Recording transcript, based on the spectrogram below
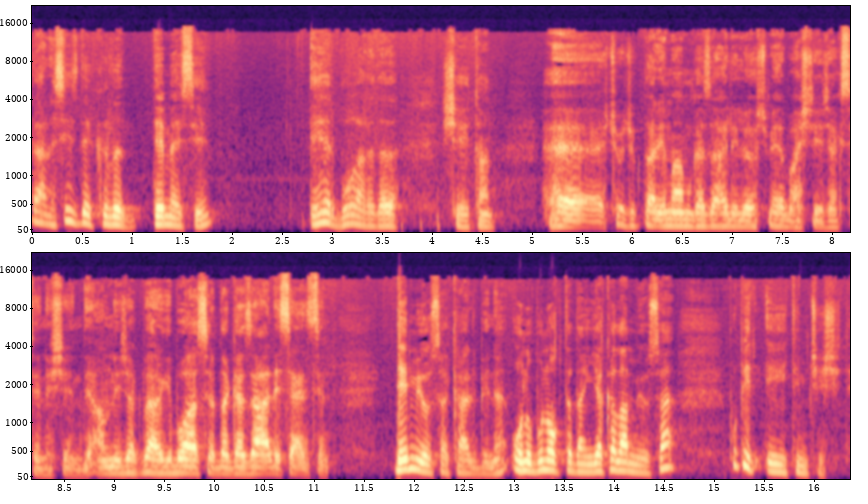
yani siz de kılın demesi eğer bu arada şeytan he çocuklar İmam Gazali ile ölçmeye başlayacak seni şimdi anlayacaklar ki bu asırda Gazali sensin demiyorsa kalbine onu bu noktadan yakalamıyorsa bu bir eğitim çeşidi.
